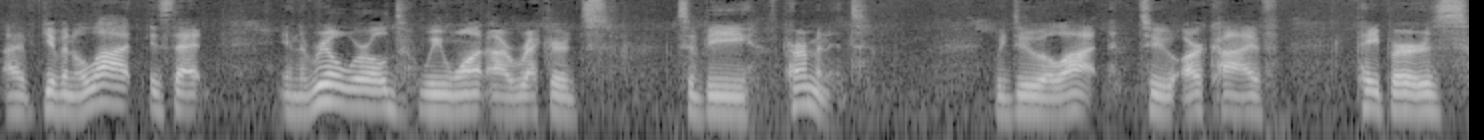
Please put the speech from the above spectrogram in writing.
I've given a lot is that in the real world, we want our records to be permanent. We do a lot to archive papers,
